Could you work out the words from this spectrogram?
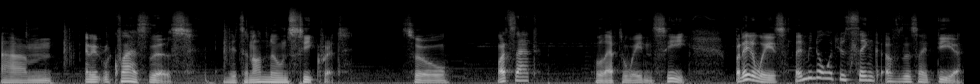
Um, and it requires this, and it's an unknown secret. So, what's that? We'll have to wait and see. But anyways, let me know what you think of this idea.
